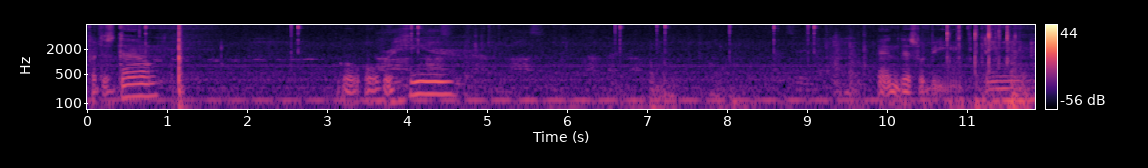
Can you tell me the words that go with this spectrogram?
Put this down. Go over here. And this would be Damien.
